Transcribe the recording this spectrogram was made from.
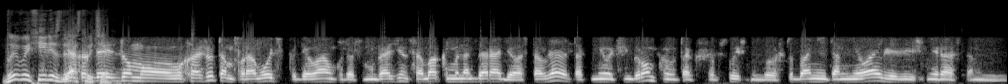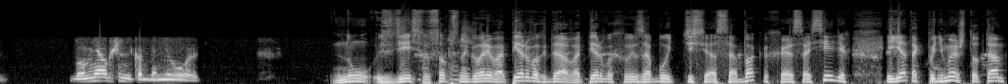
вы в эфире, здравствуйте. Я когда из дома выхожу, там по работе, по делам, куда-то в магазин, собакам иногда радио оставляю, так не очень громко, ну так, чтобы слышно было, чтобы они там не лаяли лишний раз, там но у меня вообще никогда не воют. Ну, здесь, собственно говоря, во-первых, да, во-первых, вы заботитесь о собаках и о соседях, и я так понимаю, что там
